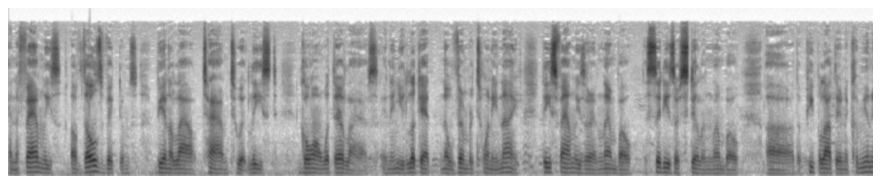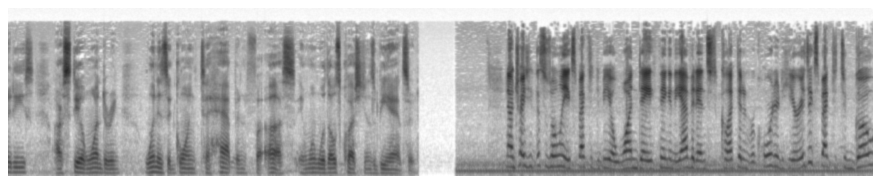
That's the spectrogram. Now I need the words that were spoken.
and the families of those victims being allowed time to at least go on with their lives. And then you look at November 29th, these families are in limbo, the cities are still in limbo, uh, the people out there in the communities are still wondering when is it going to happen for us, and when will those questions be answered. Now, Tracy, this was only expected to be a one-day thing, and the evidence collected and recorded here is expected to go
